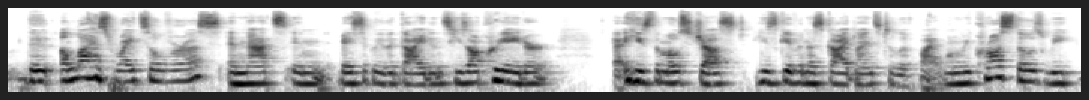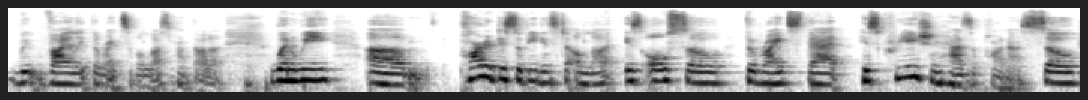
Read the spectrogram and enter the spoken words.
the, Allah has rights over us, and that's in basically the guidance. He's our creator. Uh, he's the most just. He's given us guidelines to live by. When we cross those, we, we violate the rights of Allah subhanahu wa ta'ala. When we, um, part of disobedience to Allah is also the rights that His creation has upon us. So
